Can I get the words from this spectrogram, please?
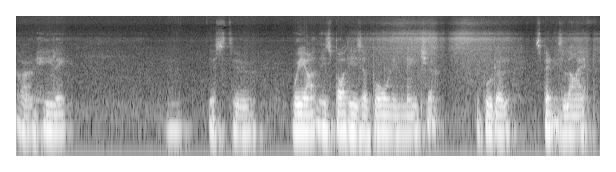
our own healing. Just to we are, these bodies are born in nature. The Buddha spent his life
